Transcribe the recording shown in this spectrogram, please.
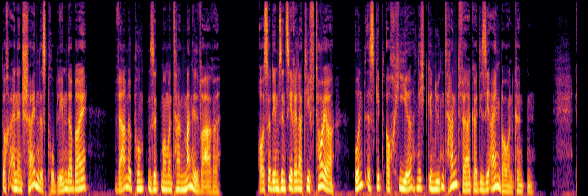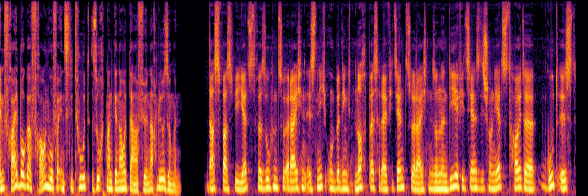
Doch ein entscheidendes Problem dabei: Wärmepumpen sind momentan Mangelware. Außerdem sind sie relativ teuer und es gibt auch hier nicht genügend Handwerker, die sie einbauen könnten. Im Freiburger Fraunhofer Institut sucht man genau dafür nach Lösungen. Das, was wir jetzt versuchen zu erreichen, ist nicht unbedingt noch bessere Effizienz zu erreichen, sondern die Effizienz, die schon jetzt heute gut ist,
